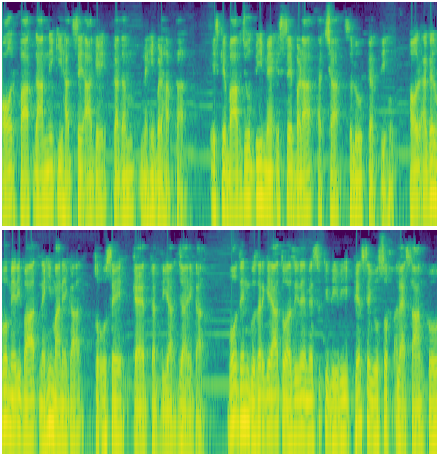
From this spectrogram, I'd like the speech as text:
और पाकदामनी की हद से आगे कदम नहीं बढ़ाता। इसके बावजूद भी मैं इससे बड़ा अच्छा सलूक करती हूँ। और अगर वो मेरी बात नहीं मानेगा तो उसे कैद कर दिया जाएगा। वो दिन गुजर गया तो अज़ीज़ मिस्र की बीवी फिर से यूसुफ अलैहिस्सलाम को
